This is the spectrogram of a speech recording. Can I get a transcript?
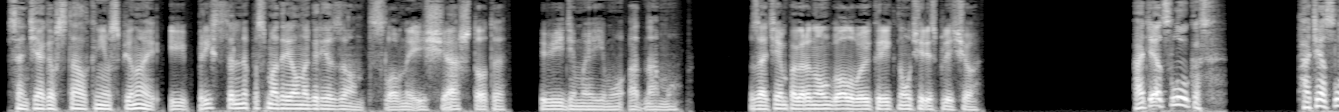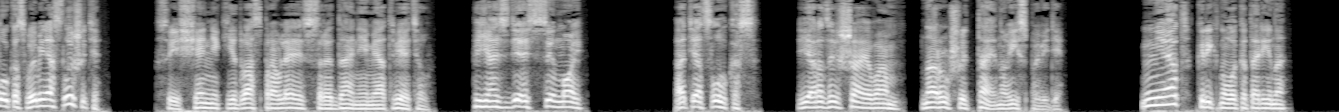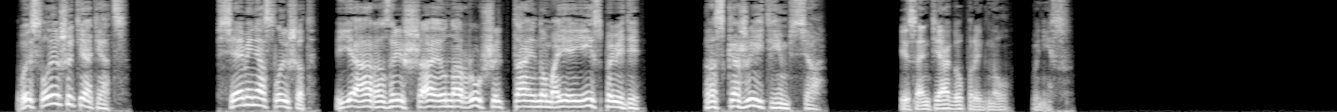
Сантьяго встал к ним спиной и пристально посмотрел на горизонт, словно ища что-то, видимое ему одному. Затем повернул голову и крикнул через плечо. «Отец Лукас! Отец Лукас, вы меня слышите?» Священник, едва справляясь с рыданиями, ответил. «Я здесь, сын мой! Отец Лукас, я разрешаю вам нарушить тайну исповеди». «Нет!» — крикнула Катарина. «Вы слышите, отец?» «Все меня слышат. Я разрешаю нарушить тайну моей исповеди. Расскажите им все». И Сантьяго прыгнул вниз.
